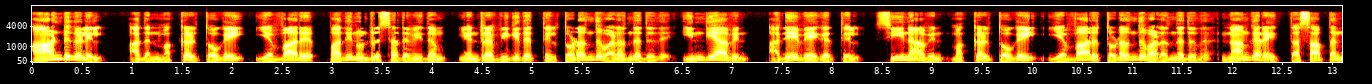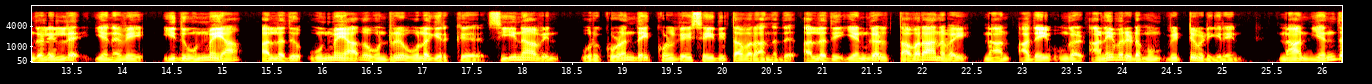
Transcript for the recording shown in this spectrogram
ஆண்டுகளில் அதன் மக்கள் தொகை எவ்வாறு பதினொன்று சதவீதம் என்ற விகிதத்தில் தொடர்ந்து வளர்ந்தது? இந்தியாவின் அதே வேகத்தில் சீனாவின் மக்கள் தொகை எவ்வாறு தொடர்ந்து வளர்ந்தது? நான்கரை தசாப்தங்களில் எனவே இது உண்மையா அல்லது உண்மையாக ஒன்று? உலகிற்கு சீனாவின் ஒரு குழந்தை கொள்கை செய்தி தவறானது அல்லது எண்கள் தவறானவை? நான் அதை உங்கள் அனைவரிடமும் விட்டுவிடுகிறேன். நான் எந்த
